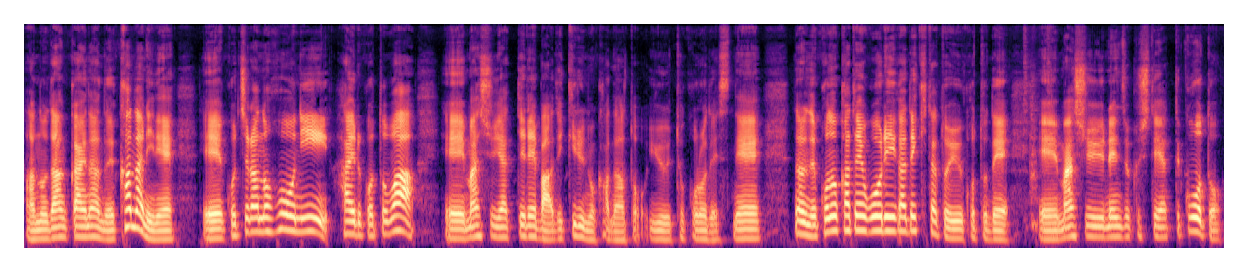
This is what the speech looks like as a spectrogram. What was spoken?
あの段階なので、かなりね、えーこちらの方に入ることは、えー毎週やってればできるのかなというところですね。なので、このカテゴリーができたということで、えー毎週連続してやっていこうと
